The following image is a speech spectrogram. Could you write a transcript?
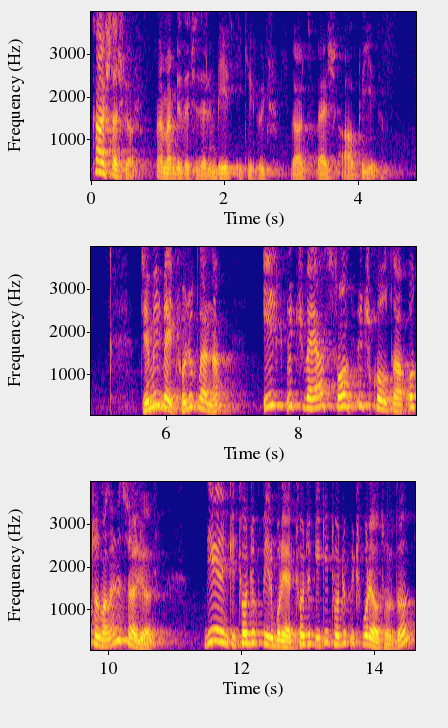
karşılaşıyor. Hemen biz de çizelim. 1, 2, 3, 4, 5, 6, 7. Cemil Bey çocuklarına ilk 3 veya son 3 koltuğa oturmalarını söylüyor. Diyelim ki çocuk 1 buraya, çocuk 2, çocuk 3 buraya oturdu.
